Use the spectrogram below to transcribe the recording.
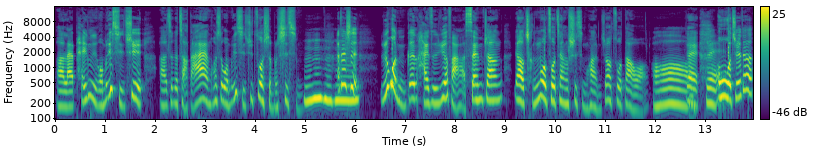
啊、呃来陪你，我们一起去呃这个找答案，或是我们一起去做什么事情。嗯哼哼哼。啊，但是如果你跟孩子约法三章，要承诺做这样的事情的话，你就要做到哦。哦，对对，我觉得，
